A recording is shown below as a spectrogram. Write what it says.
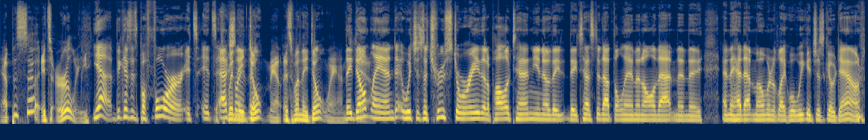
episode. It's early. Yeah, because it's before. It's it's, actually when they the- don't ma- It's when they don't land. They don't Yeah. land, which is a true story that Apollo 10, you know, they they tested out the LEM and all of that and then they and they had that moment of like, well, we could just go down.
